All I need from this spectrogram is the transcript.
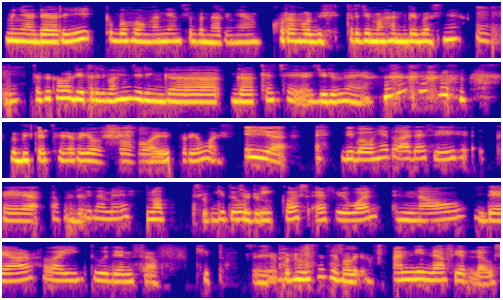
menyadari kebohongan yang sebenarnya kurang lebih terjemahan bebasnya Mm-mm. tapi kalau diterjemahin jadi nggak nggak kece ya judulnya ya lebih kece realize realize Iya. Eh, di bawahnya tuh ada sih kayak apa Ada. sih namanya? Not gitu judul. because everyone know they are lying to themselves gitu. Iya, penulisnya siapa Li? Andina Firdaus.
